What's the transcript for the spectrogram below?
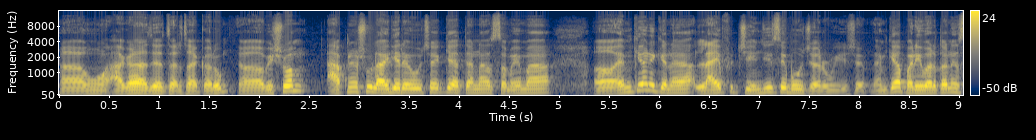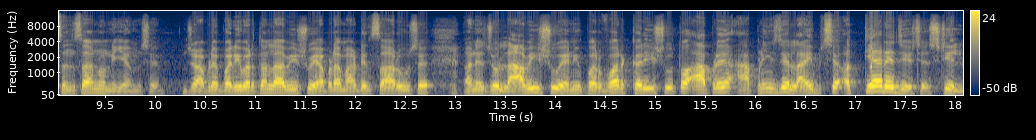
હું આગળ આજે ચર્ચા કરું. વિશ્વમ આપને શું લાગી રહ્યું છે કે અત્યારના સમયમાં એમ કહેવાય ને કે લાઈફ ચેન્જીસ એ બહુ જરૂરી છે. એમ કે આ પરિવર્તન એ સંસારનો નિયમ છે. જો આપણે પરિવર્તન લાવીશું એ આપણા માટે જ સારું છે. અને જો લાવીશું એની ઉપર વર્ક કરીશું, તો આપણે, આપણી જે લાઈફ છે અત્યારે જે છે સ્ટીલ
